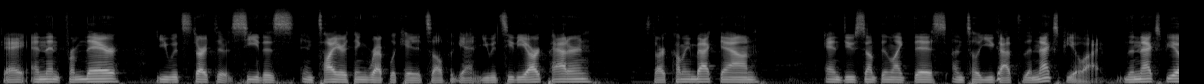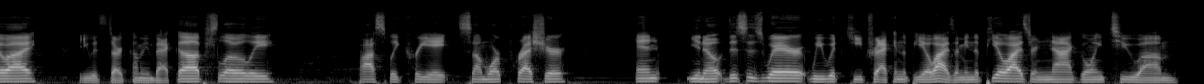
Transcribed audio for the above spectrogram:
Okay, and then from there you would start to see this entire thing replicate itself again. You would see the arc pattern start coming back down and do something like this until you got to the next POI. The next POI, you would start coming back up slowly, possibly create some more pressure. And, you know, this is where we would keep tracking the POIs. I mean, the POIs are not going to um,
